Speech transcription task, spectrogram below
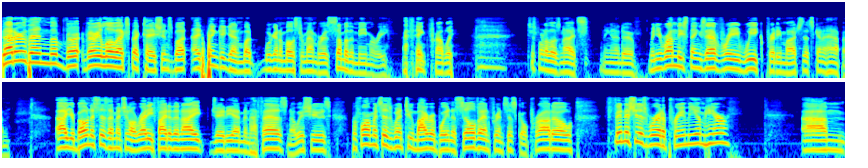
better than the ver- very low expectations, but I think again what we're gonna most remember is some of the memery. I think probably just one of those nights. What are you gonna do? When you run these things every week, pretty much, that's gonna happen. Uh, your bonuses, I mentioned already. Fight of the night, JDM and Hafez, no issues. Performances went to Mayra Bueno Silva and Francisco Prado. Finishes were at a premium here. Um,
